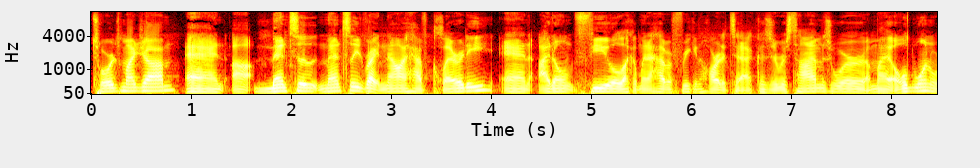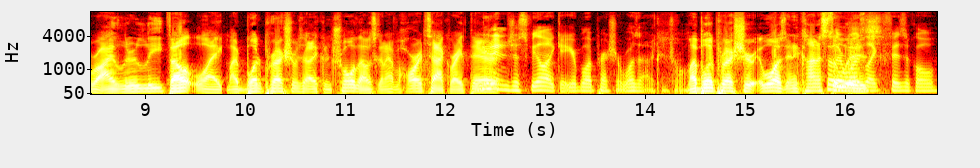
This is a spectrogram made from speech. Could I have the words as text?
towards my job and uh mentally mentally right now i have clarity and i don't feel like i'm gonna have a freaking heart attack because there was times where my old one where i literally felt like my blood pressure was out of control that i was gonna have a heart attack right there. you didn't just feel like it. Your blood pressure was out of control. my blood pressure it was and it kind of so still there was is like physical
